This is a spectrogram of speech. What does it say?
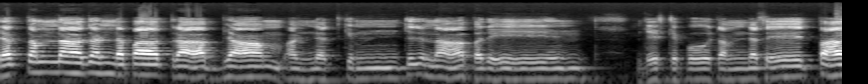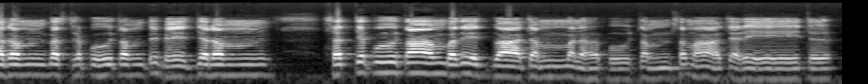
त्यक्तं न दण्डपात्राभ्याम् अन्यत् किञ्चिन्नापदे दृष्टिपूतं नसेत्पादं वस्त्रपूतं पिबेज्जलम्। सत्यपूतां वदेद्वाचं मनःपूतं समाचरेत्।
